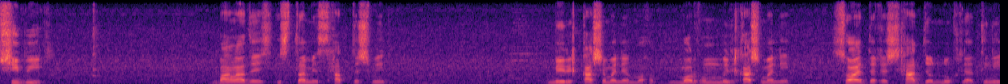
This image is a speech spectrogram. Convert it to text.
শিবির, বাংলাদেশ ইসলামী ছাত্র শিবির, মীর কাসেম আলী মরহুম মীর কাসেম আলী, ছয় থেকে সাতজন লোক না তিনি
